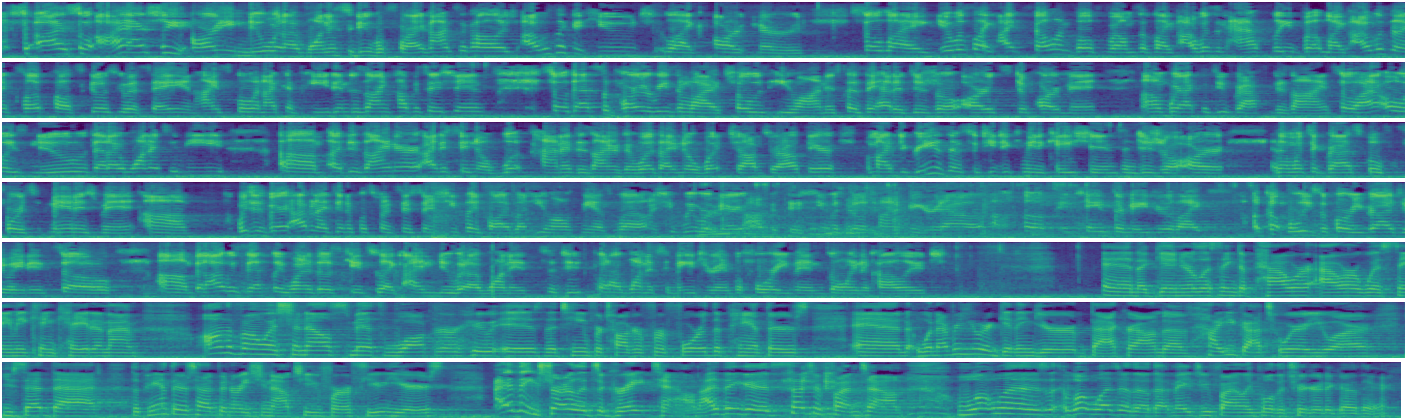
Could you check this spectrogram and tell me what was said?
so I so I actually already knew what I wanted to do before I got into college. I was like a huge like art nerd. So like it was like I fell in both realms of like I was an athlete, but like I was in a club called Skills USA in high school and I competed in design competitions. So that's the part of the reason why I chose Elon is because they had a digital arts department um, where I could do graphic design. So I always knew that I wanted to be um, a designer. I just didn't know what kind of designer there was. I know what jobs are out there. But my degree is in strategic communications and digital art, and I went to grad school for sports management. Um, which is very. I have an identical twin sister, and she played volleyball at Elon with me as well. And she, we were very opposite. She was still trying to figure it out, um, and changed her major like a couple weeks before we graduated. So, um, but I was definitely one of those kids who like I knew what I wanted to do, what I wanted to major in before even going to college. And again, you're listening to Power Hour with Sammy Kincaid, and I'm on the phone with Chanel Smith Walker, who is the team photographer for the Panthers. And whenever you were giving your background of how you got to where you are, you said that the Panthers had been reaching out to you for a few years. I think Charlotte's a great town. I think it's such a fun town. What was what was it though that made you finally pull the trigger to go there?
